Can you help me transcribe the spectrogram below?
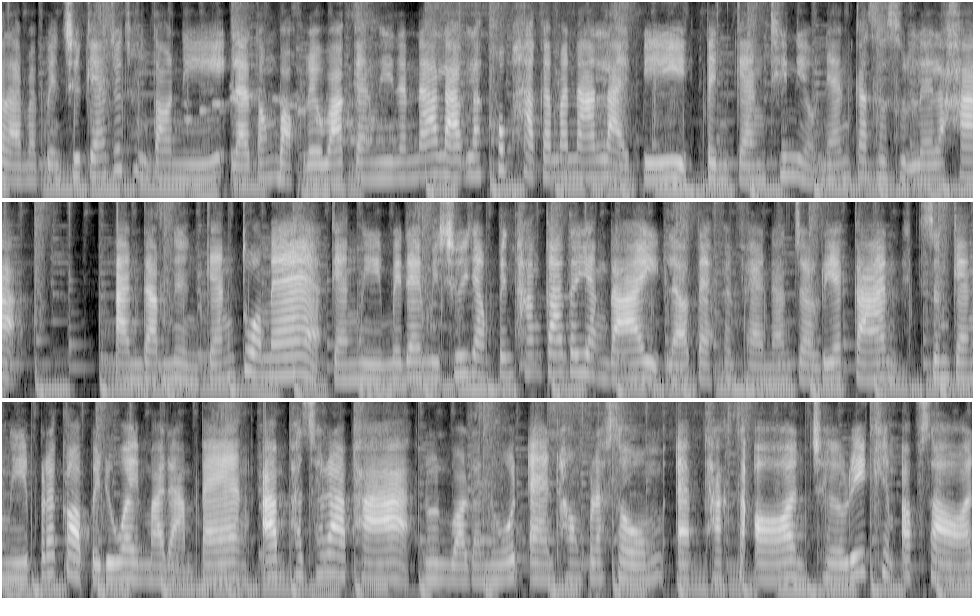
กลายมาเป็นชื่อแกงจนถึงตอนนี้ และต้องบอกเลยว่าแกงนี้นั้นน่ารักและคบหากันมานานหลายปี เป็นแก๊งที่เหนียวแน่นกันสุดๆเลยล่ะค่ะ อันดับหนึ่งแก๊งตัวแม่ แก๊งนี้ไม่ได้มีชื่ออย่างเป็นทางการแต่อย่างใด แล้วแต่แฟนๆ นั้นจะเรียกกัน ซึ่งแก๊งนี้ประกอบไปด้วยมาดามแป้งอ้ำพัชราภา นุ่นวรนุช แอนทองประสม แอบทักษออน เชอรี่เข็มอับสอน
